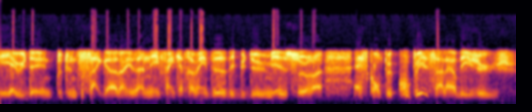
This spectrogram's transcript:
il y a eu de, toute une saga dans les années fin 90, début 2000 sur euh, est-ce qu'on peut couper le salaire des juges?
